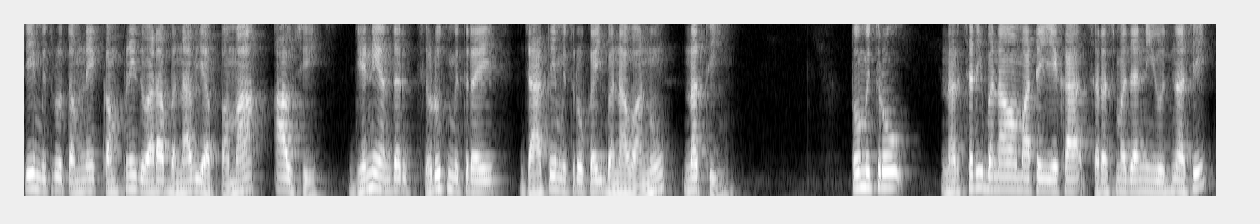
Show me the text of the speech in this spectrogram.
તે મિત્રો તમને કંપની દ્વારા બનાવી આપવામાં આવશે. જેની અંદર ખેડૂત મિત્રએ જાતે મિત્રો કંઈ બનાવવાનું નથી. તો મિત્રો, નર્સરી બનાવવા માટે એક આ સરસ મજાની યોજના છે.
